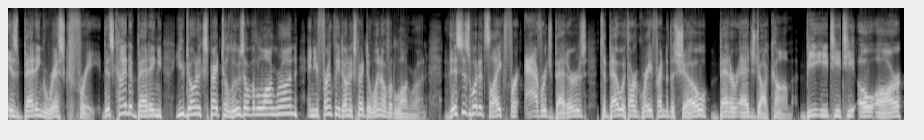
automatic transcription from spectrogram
is betting risk free. This kind of betting you don't expect to lose over the long run, and you frankly don't expect to win over the long run. This is what it's like for average bettors to bet with our great friend of the show, bettoredge.com. B E T T O R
